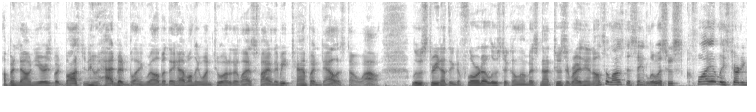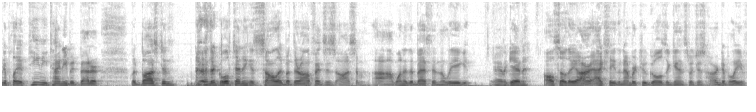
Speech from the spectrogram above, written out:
up and down years, but Boston, who had been playing well, but they have only won two out of their last five. They beat Tampa and Dallas, though. Wow, lose three nothing to Florida, lose to Columbus, not too surprising, and also lost to St. Louis, who's quietly starting to play a teeny tiny bit better. But Boston, their goaltending is solid, but their offense is awesome. Uh, one of the best in the league. And again, also, they are actually the number two goals against, which is hard to believe.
